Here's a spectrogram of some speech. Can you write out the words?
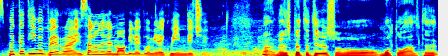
Aspettative per il Salone del Mobile 2015? Ah, le aspettative sono molto alte,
